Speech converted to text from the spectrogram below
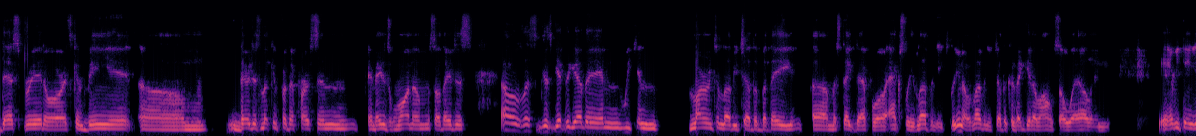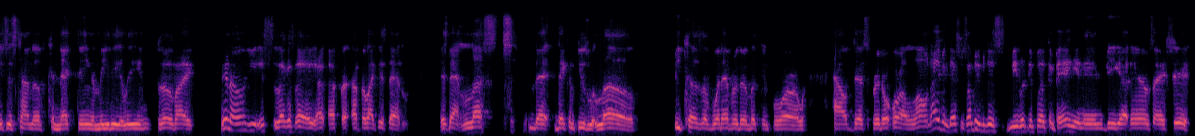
desperate or it's convenient. Um, they're just looking for the person and they just want them, so they just oh, let's just get together and we can learn to love each other. But they uh, mistake that for actually loving each, other, you know, loving each other because they get along so well and everything is just kind of connecting immediately. So like, you know, it's like I say, I, I, I feel like it's that it's that lust that they confuse with love because of whatever they're looking for or how desperate or, or alone. Not even desperate. Some people just be looking for a companion and be goddamn say shit.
